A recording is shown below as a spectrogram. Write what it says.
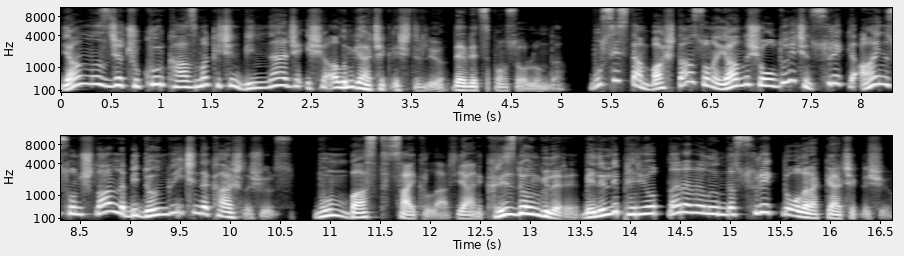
yalnızca çukur kazmak için binlerce işe alım gerçekleştiriliyor devlet sponsorluğunda. Bu sistem baştan sona yanlış olduğu için sürekli aynı sonuçlarla bir döngü içinde karşılaşıyoruz. Boom bust cycle'lar yani kriz döngüleri belirli periyotlar aralığında sürekli olarak gerçekleşiyor.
